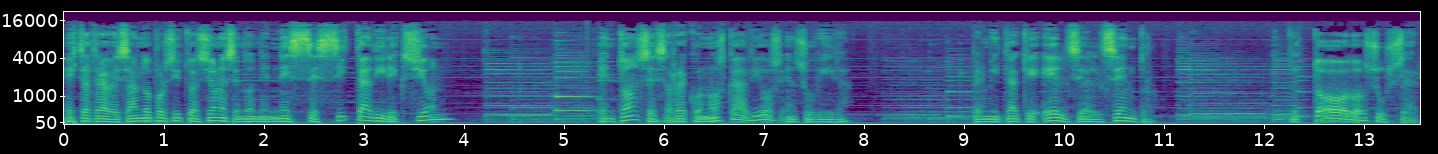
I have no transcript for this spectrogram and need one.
¿Está atravesando por situaciones en donde necesita dirección? Entonces reconozca a Dios en su vida. Permita que Él sea el centro de todo su ser,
